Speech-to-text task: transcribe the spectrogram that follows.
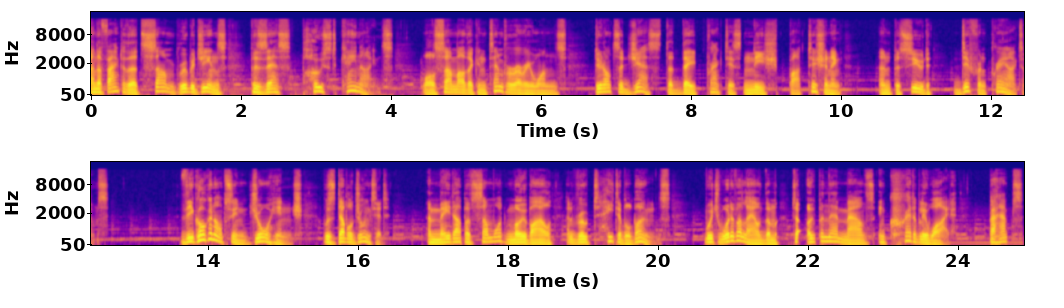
and the fact that some rubidgeines possess post-canines, while some other contemporary ones do not suggest that they practiced niche partitioning and pursued different prey items. The Gorgonopsian jaw hinge was double jointed and made up of somewhat mobile and rotatable bones, which would have allowed them to open their mouths incredibly wide, perhaps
